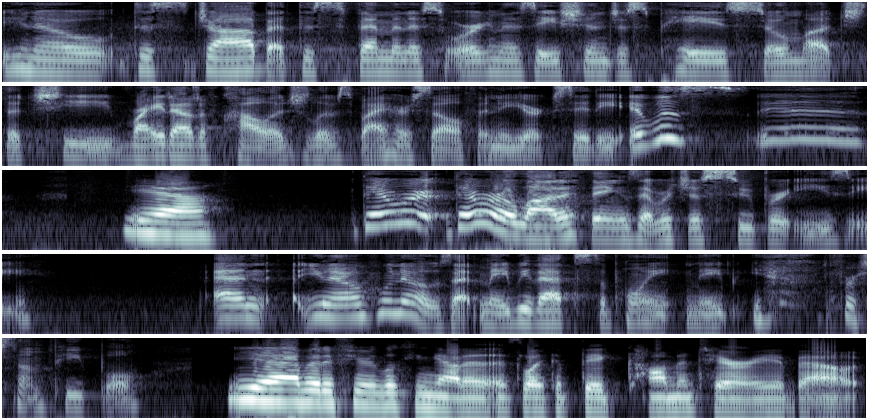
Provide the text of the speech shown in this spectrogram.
you know, this job at this feminist organization just pays so much that she, right out of college, lives by herself in New York City. It was, eh. yeah. There were there were a lot of things that were just super easy, and you know, who knows that maybe that's the point, maybe for some people. Yeah, but if you're looking at it as like a big commentary about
